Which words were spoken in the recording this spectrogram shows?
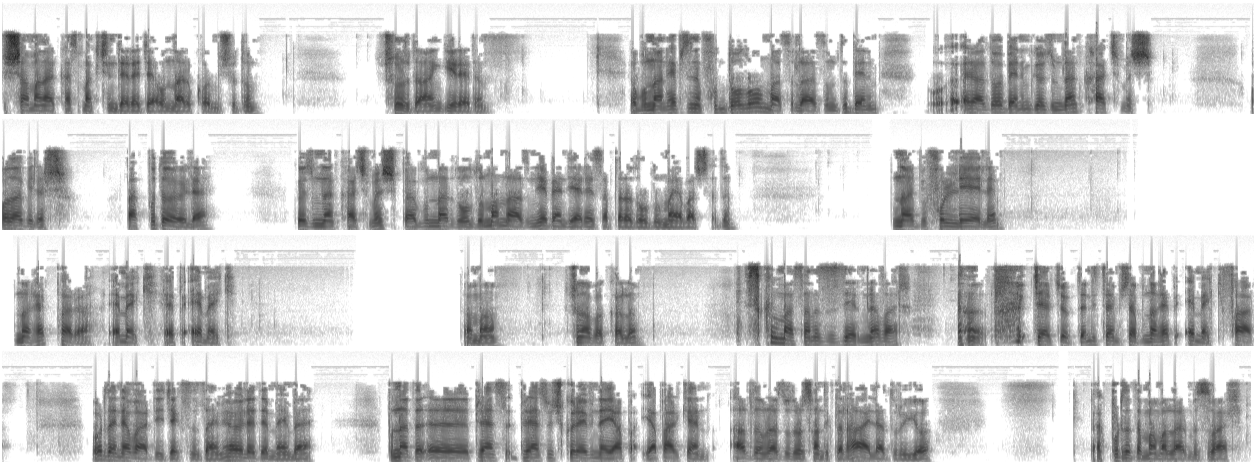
Şu şamalar kasmak için derece onları koymuşudum. Şuradan girelim. Ya bunların hepsinin full dolu olması lazımdı. Benim herhalde o benim gözümden kaçmış. Olabilir. Bak bu da öyle. Gözümden kaçmış. Ben bunları doldurmam lazım. Niye ben diğer hesaplara doldurmaya başladım? Bunlar bir fullleyelim. Bunlar hep para, emek, hep emek. Tamam. Şuna bakalım. Sıkılmazsanız izleyelim ne var? Cel çöpten istemişler. Bunlar hep emek, farm. Orada ne var diyeceksiniz daim. Öyle demeyin be. Bunlar da e, Prens, Prens 3 görevinde yap, yaparken aldığım razodor sandıklar hala duruyor. Bak burada da mamalarımız var.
